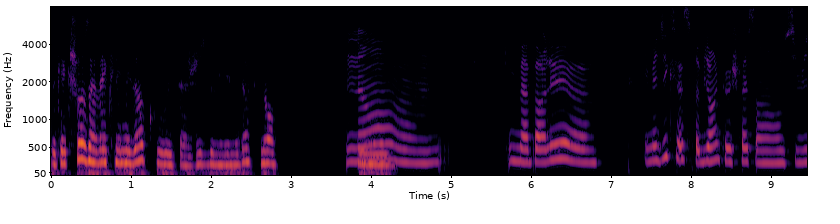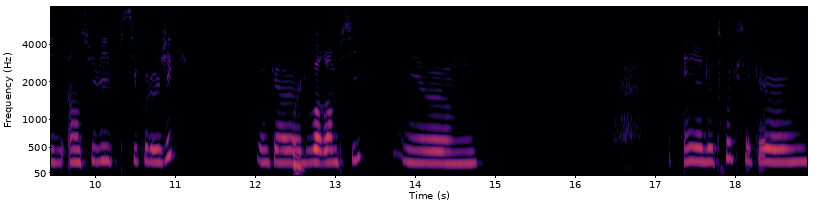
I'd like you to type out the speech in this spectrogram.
de quelque chose avec les médocs ou il t'a juste donné des médocs? Non. Non, euh, il m'a parlé, euh, il m'a dit que ça serait bien que je fasse un suivi, un suivi psychologique, donc euh, Ouais. de voir un psy. Mais euh, et le truc, c'est que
